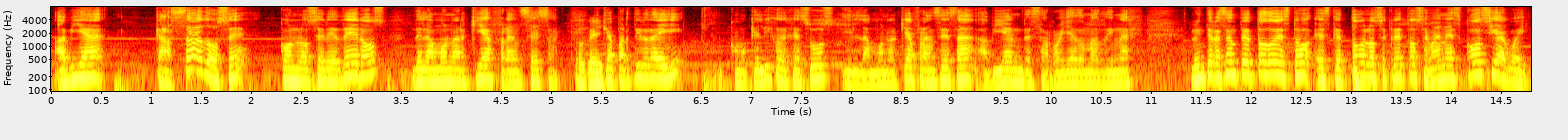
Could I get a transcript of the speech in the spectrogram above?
había casadose con los herederos de la monarquía francesa. Y que a partir de ahí, pues, como que el hijo de Jesús y la monarquía francesa habían desarrollado más linaje. Lo interesante de todo esto es que todos los secretos se van a Escocia, güey.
